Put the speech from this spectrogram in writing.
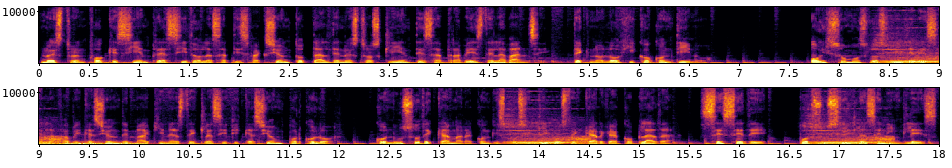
Nuestro enfoque siempre ha sido la satisfacción total de nuestros clientes a través del avance tecnológico continuo. Hoy somos los líderes en la fabricación de máquinas de clasificación por color con uso de cámara con dispositivos de carga acoplada, CCD, por sus siglas en inglés,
